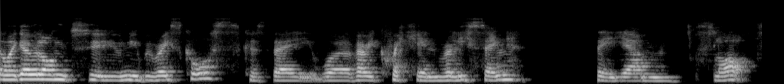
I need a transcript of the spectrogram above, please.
So I go along to Newbury Racecourse because they were very quick in releasing the um, slots.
